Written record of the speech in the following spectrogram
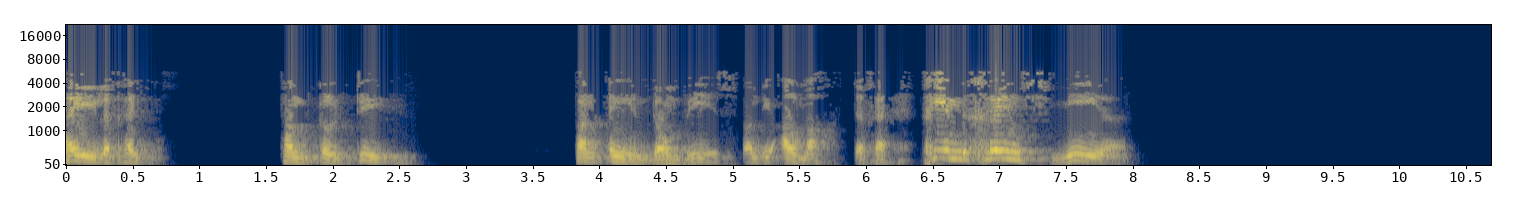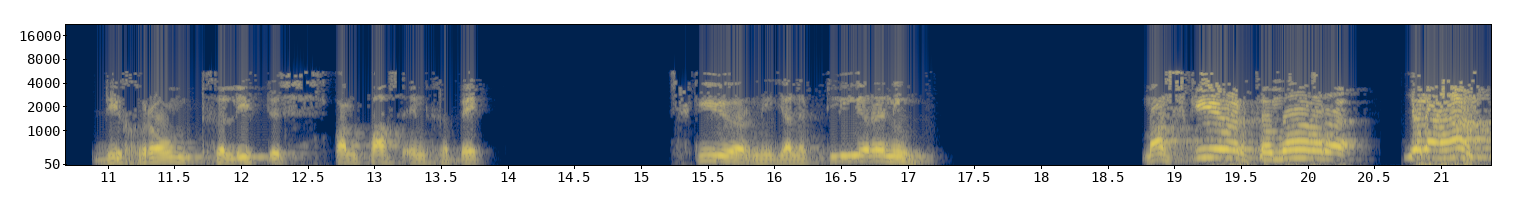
heiligheid van kultuur van eiendom wees van die Almagtige, geen grens meer. Die grond geliefdes van vas en gebed skeur nie julle klere nie. Maar skeur vanmôre julle hart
